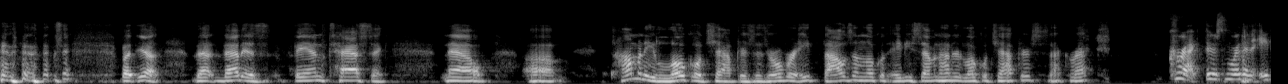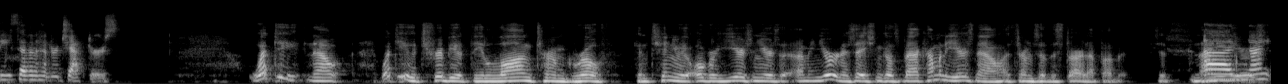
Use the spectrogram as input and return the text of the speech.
but yeah, that, that is fantastic. Now, uh, how many local chapters? Is there over 8,000 local, 8,700 local chapters? Is that correct? Correct. There's more than 8,700 chapters. What do you now? What do you attribute the long-term growth continuing over years and years? I mean, your organization goes back how many years now in terms of the startup of it? Is it 90 uh, years?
